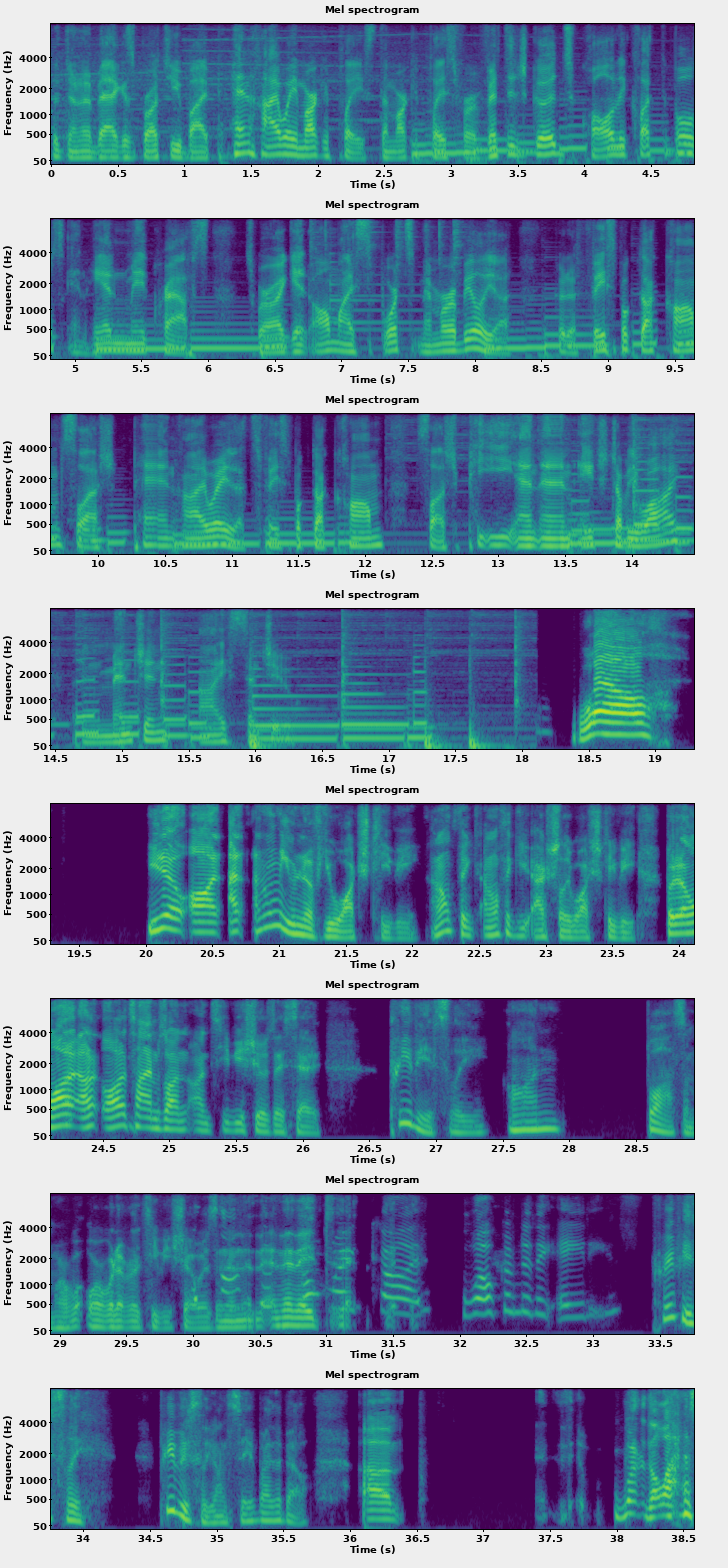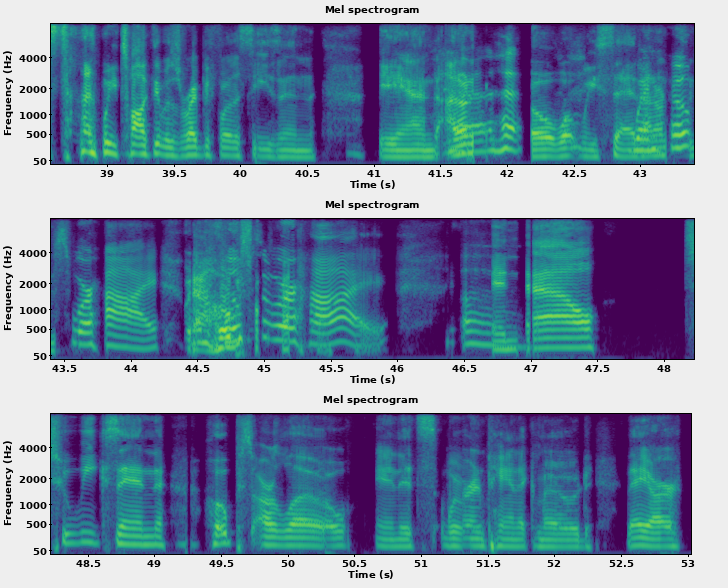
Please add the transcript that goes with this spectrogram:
The Donut Bag is brought to you by Penn Highway Marketplace, the marketplace for vintage goods, quality collectibles, and handmade crafts. It's where I get all my sports memorabilia. Go to facebook.com slash Penn Highway. That's facebook.com slash P E N N H W Y and mention I sent you. Well, you know, on I, I don't even know if you watch TV. I don't think I don't think you actually watch TV. But a lot a lot of times on on TV shows they say previously on Blossom or or whatever the TV show is, and then and then they. Oh my god! Welcome to the '80s. Previously, previously on Saved by the Bell. Um, what the last time we talked, it was right before the season, and I don't know what we said. when I don't hopes were high. When When hopes hopes were high. Oh, and now two weeks in hopes are low and it's we're in panic mode they are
